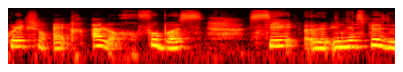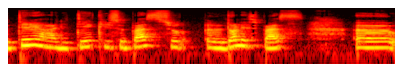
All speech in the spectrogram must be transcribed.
collection R. Alors, Phobos, c'est euh, une espèce de télé-réalité qui se passe dans l'espace euh,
